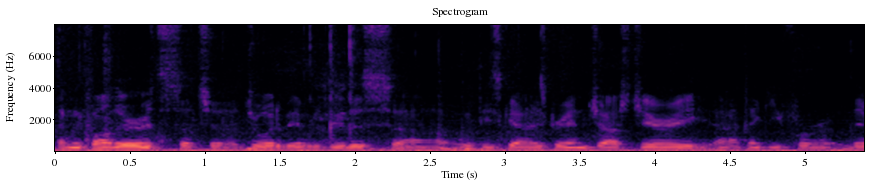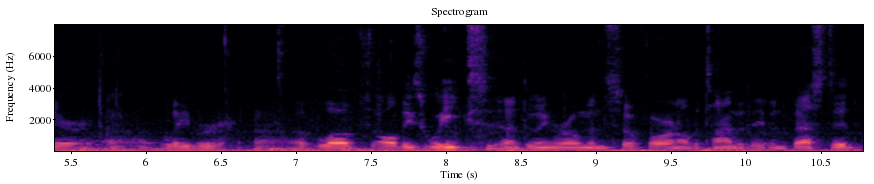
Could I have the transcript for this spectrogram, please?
Heavenly Father, it's such a joy to be able to do this uh, with these guys, Grant and Josh Jerry. Uh, thank you for their uh, labor uh, of love all these weeks uh, doing Romans so far and all the time that they've invested.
